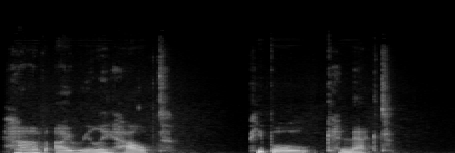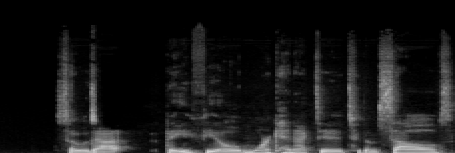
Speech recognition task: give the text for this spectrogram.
Have I really helped people connect so that they feel more connected to themselves,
